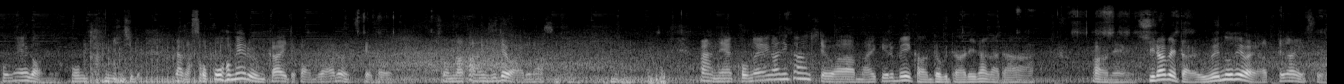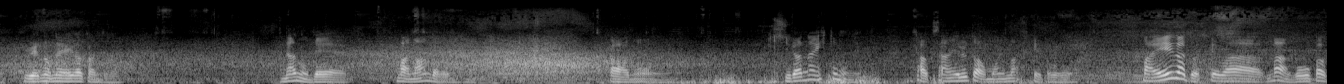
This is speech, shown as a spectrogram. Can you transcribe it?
この映画はね本当に短いなんかそこ褒めるんかいって感じはあるんですけどそんな感じではありますね、うん、まあねこの映画に関してはマイケル・ベイ監督でありながらあね、調べたら上野ではやってないですよ。上野の映画館では。なので、まあなんだろうな。あの、知らない人もね、たくさんいるとは思いますけど、まあ映画としては、まあ合格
